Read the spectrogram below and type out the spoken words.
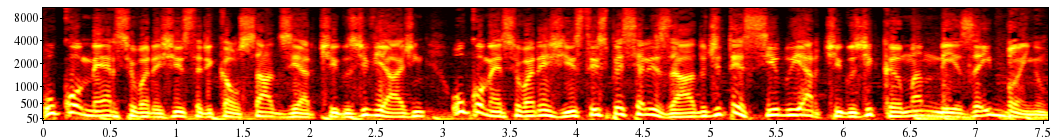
o comércio varejista de calçados e artigos de viagem, o comércio varejista especializado de tecido e artigos de cama, mesa e banho.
